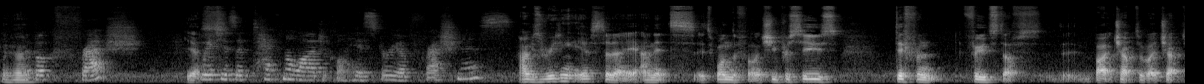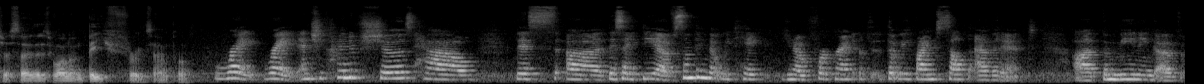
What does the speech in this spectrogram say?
The Uh-huh. book Fresh, Yes. which is a technological history of freshness. I was reading it yesterday, and it's it's wonderful. And she pursues different foodstuffs uh, by chapter by chapter. So there's one on beef, for example. Right, right, and she kind of shows how this uh, this idea of something that we take, you know, for granted that we find self-evident, uh, the meaning of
